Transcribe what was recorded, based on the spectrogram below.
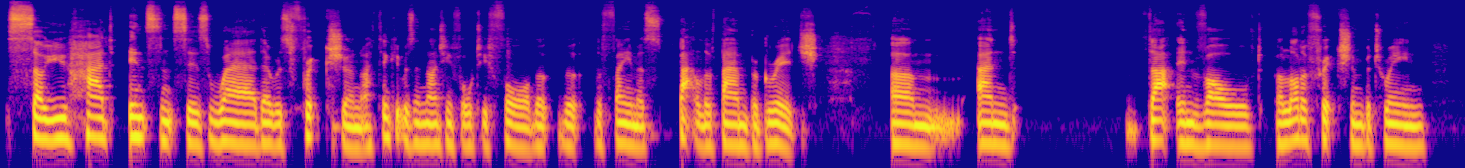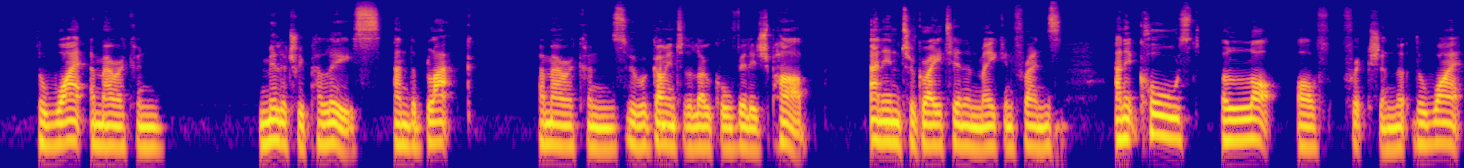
so you had instances where there was friction. I think it was in 1944, the the, the famous Battle of Bamber Bridge, um, and that involved a lot of friction between the white American military police and the black Americans who were going to the local village pub and integrating and making friends. And it caused a lot of friction that the white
